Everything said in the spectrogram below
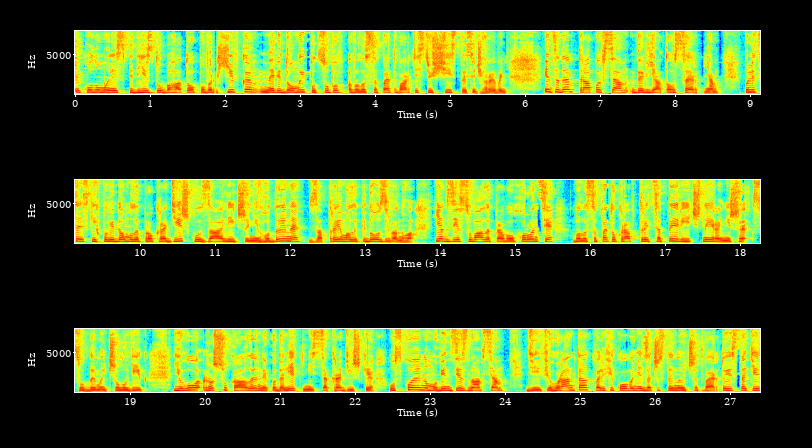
у Коломиї з під'їзду багатоповерхівки. Невідомий поцупив велосипед вартістю 6 тисяч гривень. Інцидент трапився 9 серпня. Поліцейських повідомили про крадіжку за лічені години. Затримали підозрюваного. Як з'ясували правоохоронці, велосипед украв 30-річний раніше судимий чоловік. Його розшукали неподалік місця крадіжки. У скоєному він зізнався. Дії фігуранта кваліфіковані за частиною 4 статті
